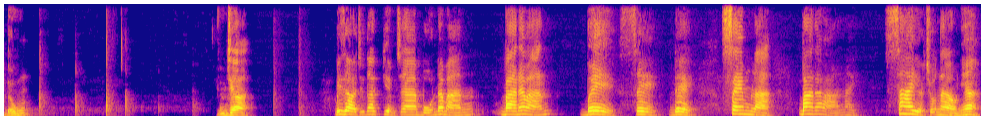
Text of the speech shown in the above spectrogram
Đúng. Đúng chưa? Bây giờ chúng ta kiểm tra bốn đáp án, ba đáp án B, C, D xem là ba đáp án này sai ở chỗ nào nhá.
